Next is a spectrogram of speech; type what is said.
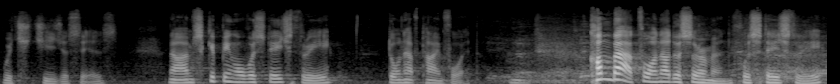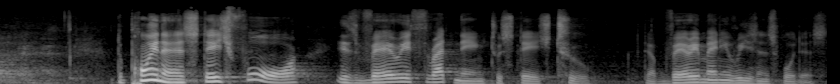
which Jesus is. Now I'm skipping over stage three, don't have time for it. Come back for another sermon for stage three. The point is, stage four is very threatening to stage two. There are very many reasons for this.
